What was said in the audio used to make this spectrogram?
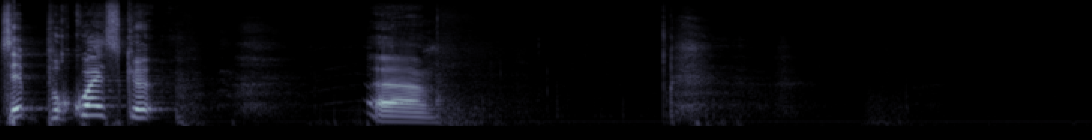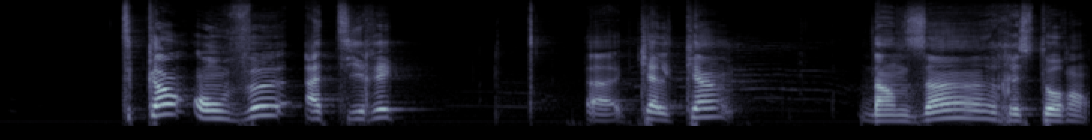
c'est pourquoi est-ce que quand on veut attirer euh, quelqu'un dans un restaurant,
